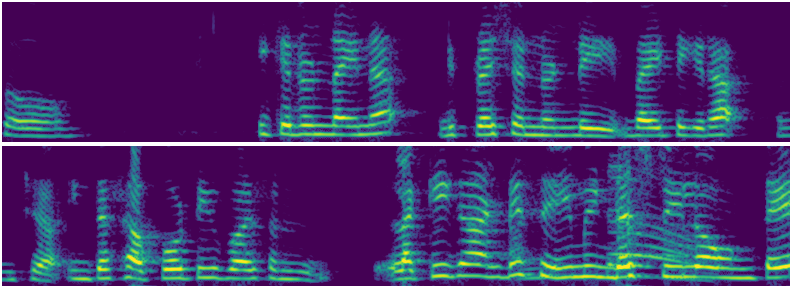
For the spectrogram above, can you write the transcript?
సో ఇక నుండైనా డిప్రెషన్ నుండి బయటికి రా మంచిగా. ఇంత సపోర్టివ్ పర్సన్ లక్కీగా అంటే సేమ్ ఇండస్ట్రీలో ఉంటే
